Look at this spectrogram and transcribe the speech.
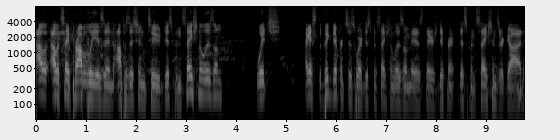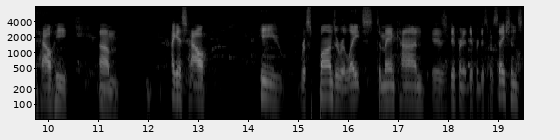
I, w- I would say, probably is in opposition to dispensationalism, which I guess the big difference is where dispensationalism is there's different dispensations or God, how he, um, I guess, how he responds or relates to mankind is different at different dispensations.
